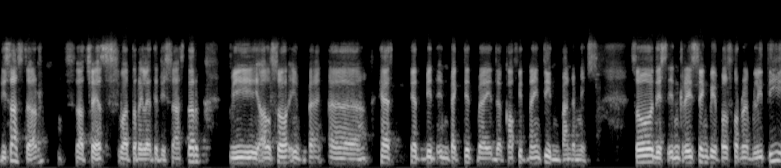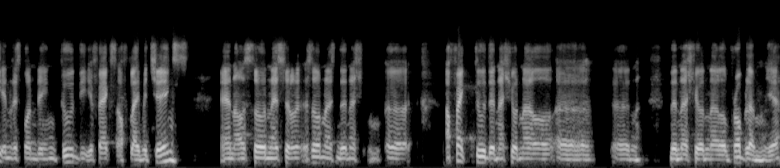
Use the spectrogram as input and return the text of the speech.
disaster such as water-related disaster, we also impact uh, has had been impacted by the COVID-19 pandemics. So this increasing people's vulnerability in responding to the effects of climate change and also national so the national uh, affect to the national uh, uh, the national problem yeah?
